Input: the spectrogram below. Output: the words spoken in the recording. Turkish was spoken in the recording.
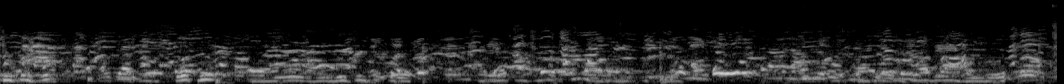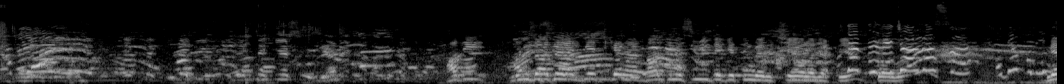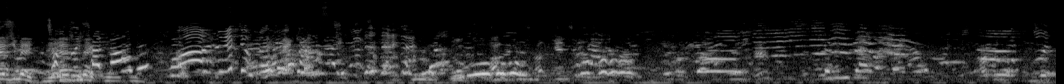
Kimsin bu? Yok mu? Hadi. Bunu zaten geç kenar. Kantine simit de getirmedik şey olacak diye. Mercimek. Mercimek.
